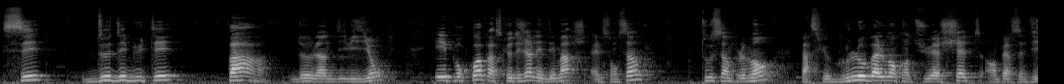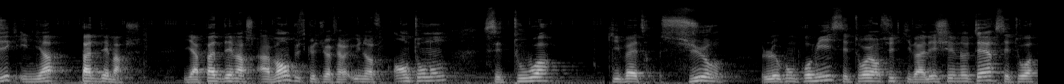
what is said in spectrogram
c'est de débuter par de l'indivision. Et pourquoi? Parce que déjà les démarches, elles sont simples. Tout simplement parce que globalement, quand tu achètes en personne physique, il n'y a pas de démarche. Il n'y a pas de démarche avant puisque tu vas faire une offre en ton nom. C'est toi qui va être sur le compromis. C'est toi ensuite qui va aller chez le notaire. C'est toi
